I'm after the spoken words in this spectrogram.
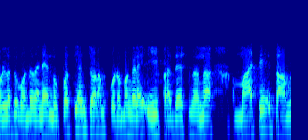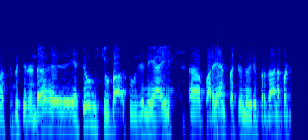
ഉള്ളത് കൊണ്ട് തന്നെ മുപ്പത്തിയഞ്ചോളം കുടുംബങ്ങളെ ഈ പ്രദേശത്ത് നിന്ന് മാറ്റി താമസിപ്പിച്ചിട്ടുണ്ട്. ഏറ്റവും ശുഭ സൂചനയായി പറയാൻ പറ്റുന്ന ഒരു പ്രധാനപ്പെട്ട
